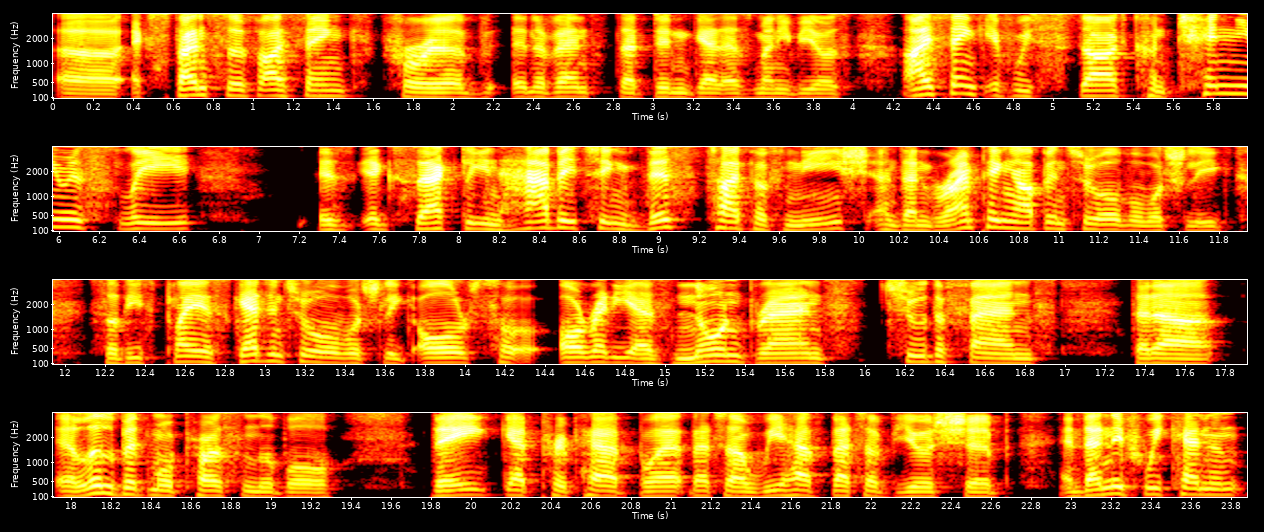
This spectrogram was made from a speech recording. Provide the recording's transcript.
uh, expensive. I think for a, an event that didn't get as many viewers. I think if we start continuously is exactly inhabiting this type of niche and then ramping up into Overwatch League. So these players get into Overwatch League also already as known brands to the fans that are a little bit more personable. They get prepared better. We have better viewership. And then if we can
